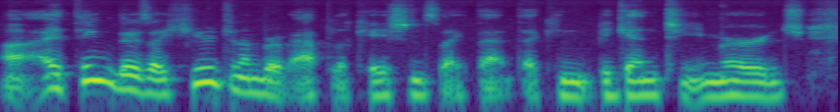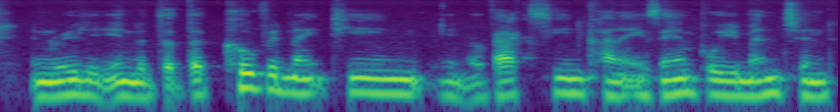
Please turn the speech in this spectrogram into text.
uh, I think there's a huge number of applications like that that can begin to emerge. And really, you know, the, the COVID nineteen you know vaccine kind of example you mentioned,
